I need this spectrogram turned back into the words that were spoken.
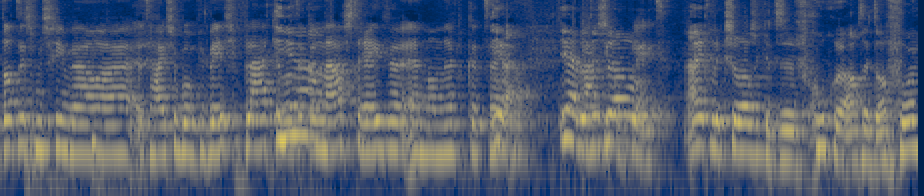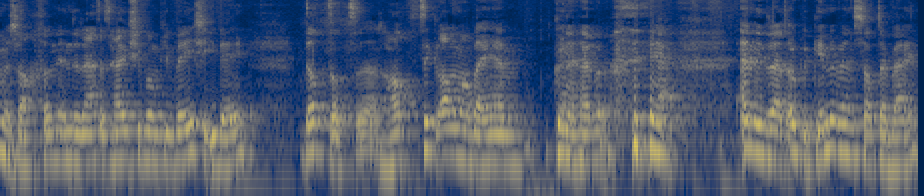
dat is misschien wel uh, het huisje, boompje, beestje plaatje wat Ja. ik kan nastreven. En dan heb ik het uh, ja. ja, dat is wel compleet. eigenlijk zoals ik het uh, vroeger altijd al voor me zag. Van inderdaad het huisje, boompje, beestje idee. Dat, dat had ik allemaal bij hem kunnen Ja. hebben. Ja. En inderdaad ook de kinderwens zat daarbij.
